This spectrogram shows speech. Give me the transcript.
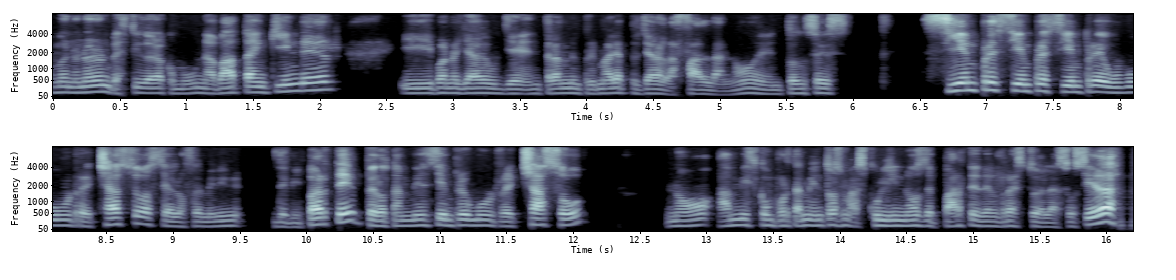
bueno, no era un vestido, era como una bata en kinder y bueno, ya, entrando en primaria, pues ya era la falda, ¿no? Entonces, siempre, siempre, siempre hubo un rechazo hacia lo femenino de mi parte, pero también siempre hubo un rechazo, ¿no? A mis comportamientos masculinos de parte del resto de la sociedad.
